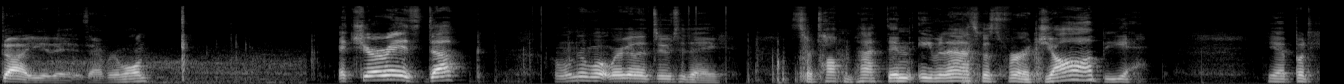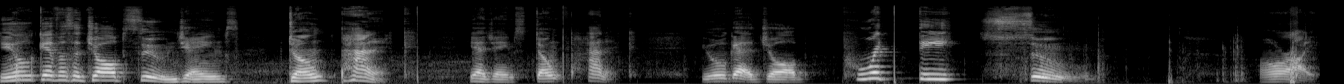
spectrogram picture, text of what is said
day it is, everyone. It sure is, Duck. I wonder what we're gonna do today. Sir Topham Hatt didn't even ask us for a job yet. Yeah, but he'll give us a job soon, James. Don't panic. Yeah, James, don't panic. You'll get a job pretty soon. Alright.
